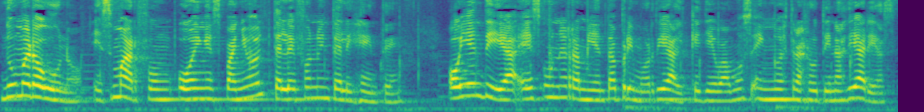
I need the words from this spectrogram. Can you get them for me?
Número 1. Smartphone o en español teléfono inteligente. Hoy en día es una herramienta primordial que llevamos en nuestras rutinas diarias.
